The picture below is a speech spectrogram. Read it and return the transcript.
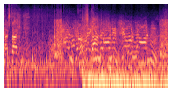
Verstanden. Verstanden! Munition laden!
